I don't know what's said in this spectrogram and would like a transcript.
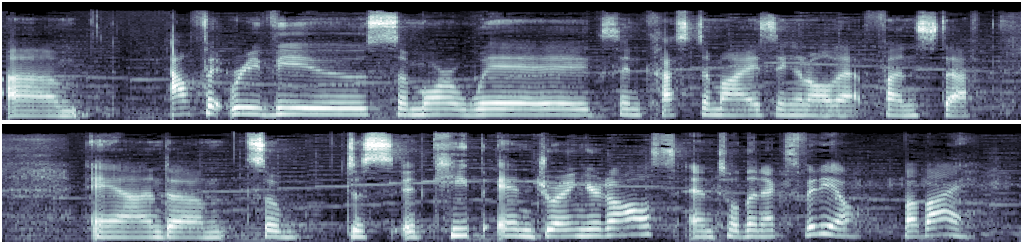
um, outfit reviews, some more wigs and customizing and all that fun stuff. And um, so just keep enjoying your dolls until the next video. Bye-bye.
